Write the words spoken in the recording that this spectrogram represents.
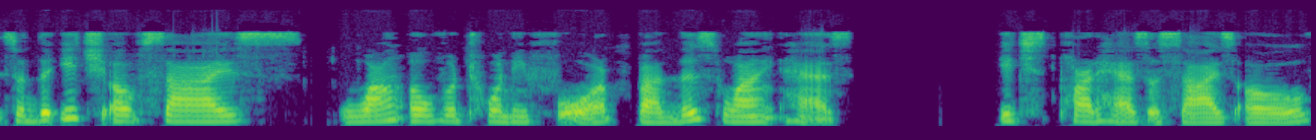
so the each of size 1 over 24, but this one has each part has a size of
